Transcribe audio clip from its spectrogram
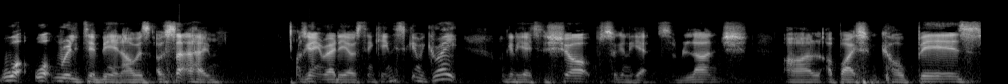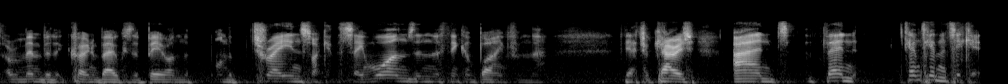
what what really did me in. I was I was sat at home. I was getting ready. I was thinking this is gonna be great. I'm gonna go to the shops. I'm gonna get some lunch. I'll, I'll buy some cold beers. I remember that Kronenbourg was a beer on the on the train, so I get the same ones, and I think I'm buying from the the actual carriage. And then came to get the ticket,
